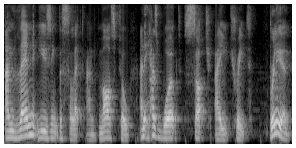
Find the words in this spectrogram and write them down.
and then using the select and mask tool. And it has worked such a treat. Brilliant.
